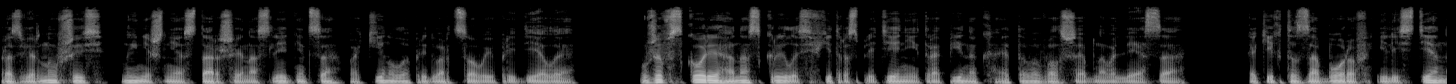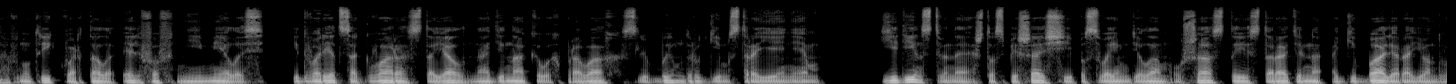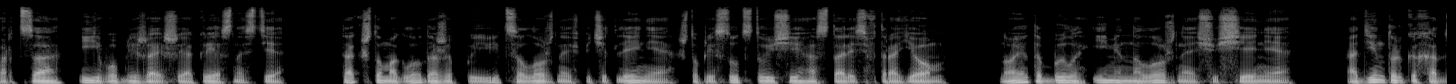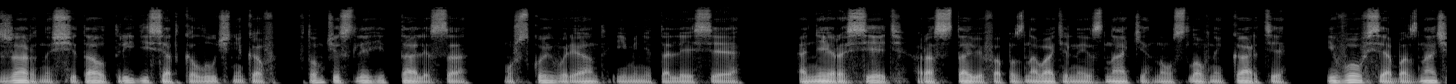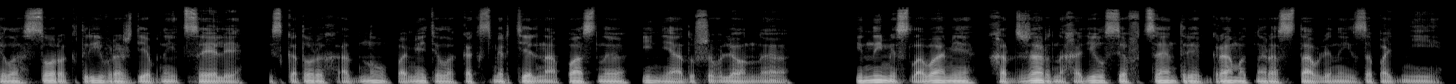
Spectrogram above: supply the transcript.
Развернувшись, нынешняя старшая наследница покинула придворцовые пределы. Уже вскоре она скрылась в хитросплетении тропинок этого волшебного леса. Каких-то заборов или стен внутри квартала эльфов не имелось, и дворец Агвара стоял на одинаковых правах с любым другим строением. Единственное, что спешащие по своим делам ушастые старательно огибали район дворца и его ближайшие окрестности, так что могло даже появиться ложное впечатление, что присутствующие остались втроем. Но это было именно ложное ощущение. Один только Хаджар насчитал три десятка лучников, том числе и Талиса, мужской вариант имени Талесия. А нейросеть, расставив опознавательные знаки на условной карте, и вовсе обозначила 43 враждебные цели, из которых одну пометила как смертельно опасную и неодушевленную. Иными словами, Хаджар находился в центре грамотно расставленной западни.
